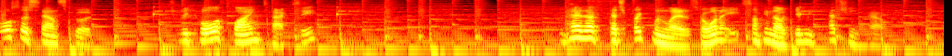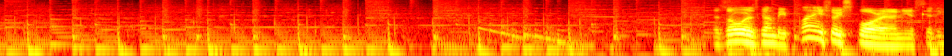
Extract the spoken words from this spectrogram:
also sounds good. Should we call a flying taxi? I'm headed out to catch Pokemon later, so I want to eat something that'll give me catching power. There's always going to be plenty to explore in a new city.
